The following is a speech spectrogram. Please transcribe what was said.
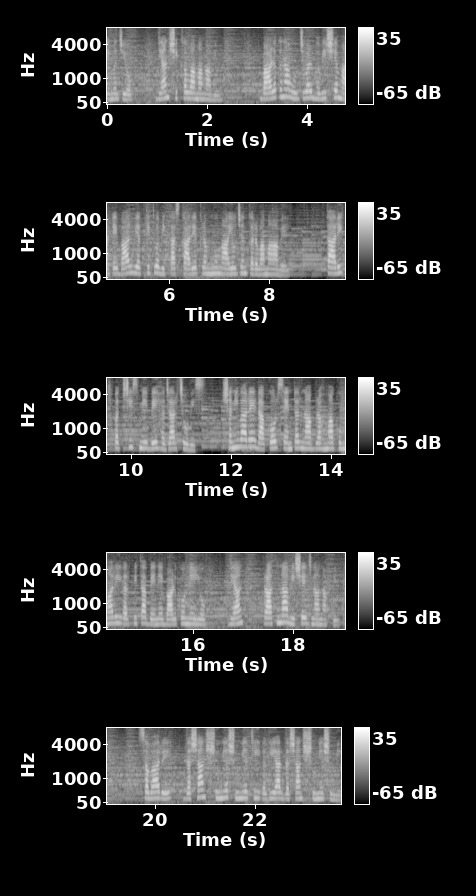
તેમજ યોગ, ધ્યાન શીખવવામાં આવ્યું. બાળકના ઉજ્જવળ ભવિષ્ય માટે બાલ વ્યક્તિત્વ વિકાસ કાર્યક્રમનું આયોજન કરવામાં આવેલ. તારીખ પચીસ મે બે હજાર ચોવીસ. શનિવારે ડાકોર સેન્ટરના બ્રહ્મા કુમારી અર્પિતાબેને બાળકોને યોગ, ધ્યાન, પ્રાર્થના વિશે જ્ઞાન આપ્યું. સવારે દશાંશ શૂન્ય શૂન્યથી અગિયાર દશાંશ શૂન્ય શૂન્ય,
